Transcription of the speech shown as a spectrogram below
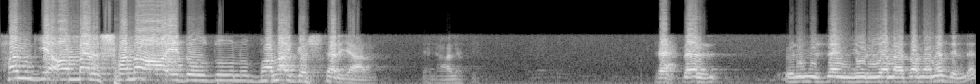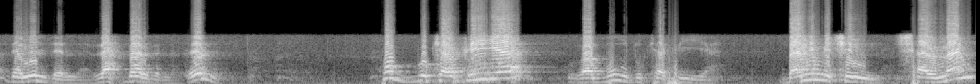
Hangi amel sana ait olduğunu bana göster ya Rabbi. Delalet et. Rehber önümüzden yürüyen adama ne derler? Delil derler. Rehber derler. Değil mi? Hubbu kefiye ve buğdu kefiye. Benim için sevmen,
